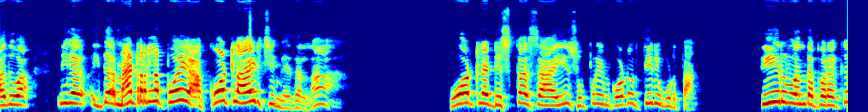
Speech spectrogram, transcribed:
அதுவா? நீங்கள் இதை மேட்டர்லாம் போய் கோர்ட்டில் ஆயிடுச்சுங்க இதெல்லாம். கோர்ட்டில் டிஸ்கஸ் ஆகி சுப்ரீம் கோர்ட் ஒரு தீர்வு கொடுத்தாங்க தீர்வு வந்த பிறகு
